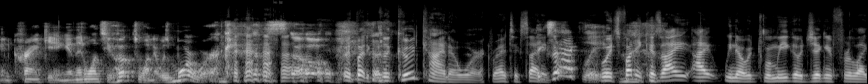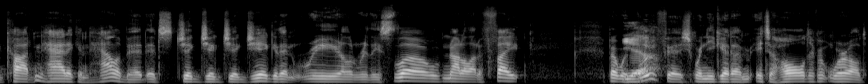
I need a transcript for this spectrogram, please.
and cranking, and then once you hooked one, it was more work. so, but the good kind of work, right? It's exciting. Exactly. Well, it's funny because I, I, you know, when we go jigging for like cod and haddock and halibut, it's jig, jig, jig, jig, and then reel and really slow. Not a lot of fight. But with yeah. bluefish, when you get them, it's a whole different world.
